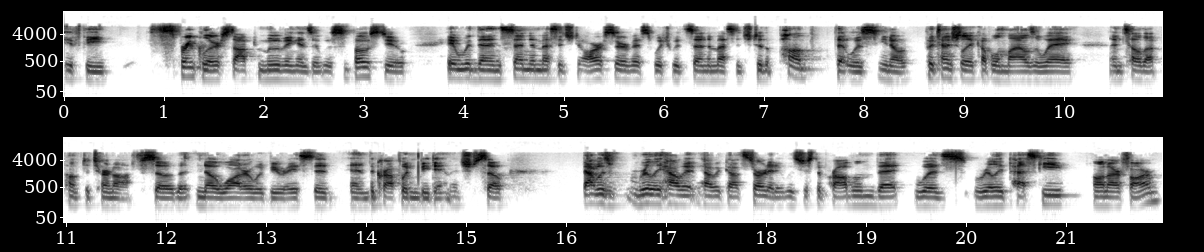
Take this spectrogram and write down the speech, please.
if the sprinkler stopped moving as it was supposed to, it would then send a message to our service, which would send a message to the pump that was, you know, potentially a couple of miles away and tell that pump to turn off so that no water would be wasted and the crop wouldn't be damaged. So that was really how it how it got started. It was just a problem that was really pesky on our farm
